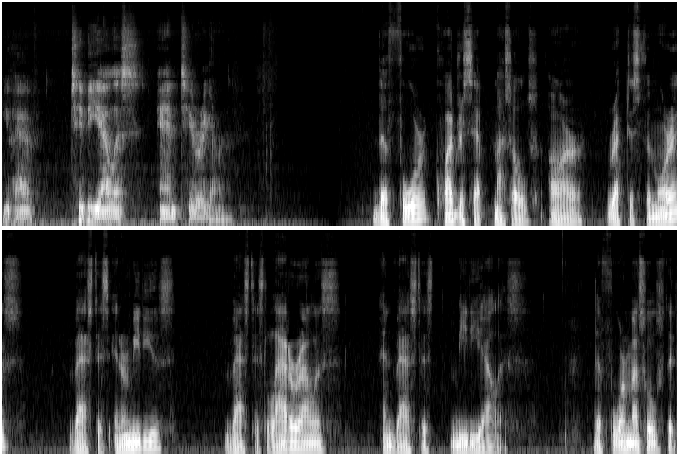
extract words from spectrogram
you have tibialis anterior. The four quadricep muscles are rectus femoris, vastus intermedius, vastus lateralis, and vastus medialis. The four muscles that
